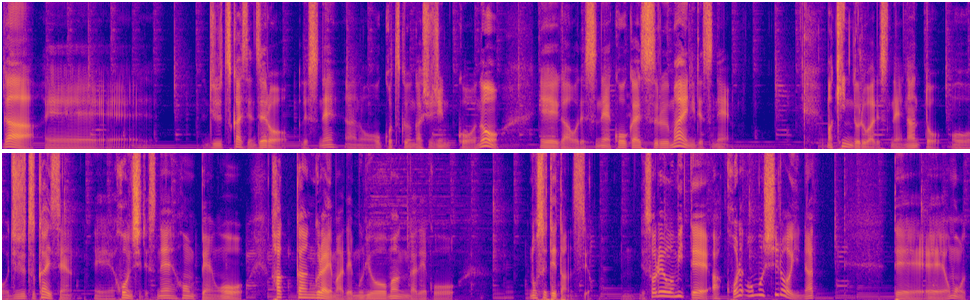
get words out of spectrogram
が、えー、呪術廻戦ゼロですね、あの、おっこつくんが主人公の映画をですね、公開する前にですね、まあ、Kindle はですね、なんと、呪術廻戦、えー、本誌ですね、本編を8巻ぐらいまで無料漫画でこう、載せてたんですよ。でそれを見てあこれ面白いなって、えー、思って、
